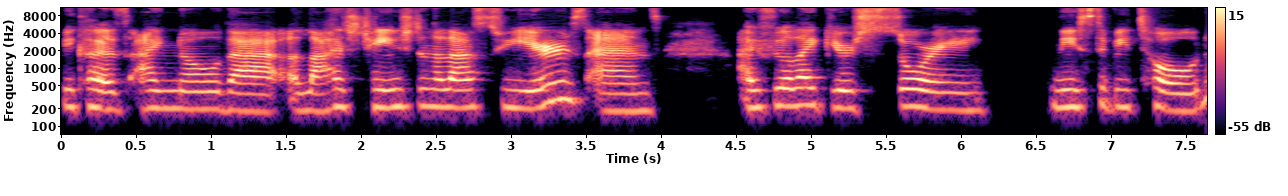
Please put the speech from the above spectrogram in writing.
because I know that a lot has changed in the last two years and I feel like your story needs to be told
